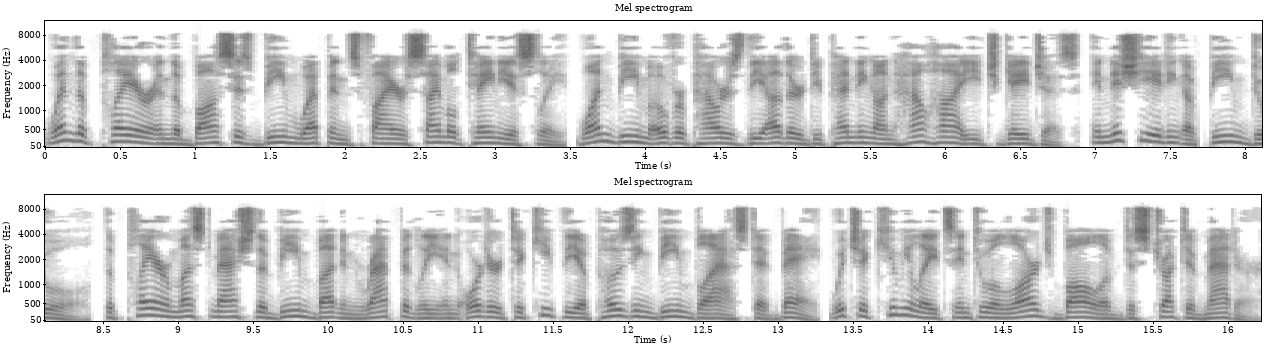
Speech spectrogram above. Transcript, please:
When the player and the boss's beam weapons fire simultaneously, one beam overpowers the other depending on how high each gauge is, initiating a beam duel. The player must mash the beam button rapidly in order to keep the opposing beam blast at bay, which accumulates into a large ball of destructive matter.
